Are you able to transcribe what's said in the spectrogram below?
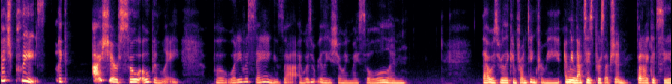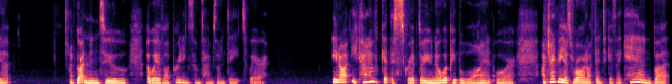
bitch, please. Like, I share so openly. But what he was saying is that I wasn't really showing my soul. And that was really confronting for me. I mean, that's his perception, but I could see it. I've gotten into a way of operating sometimes on dates where, you know, you kind of get the script or you know what people want, or I'm trying to be as raw and authentic as I can, but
